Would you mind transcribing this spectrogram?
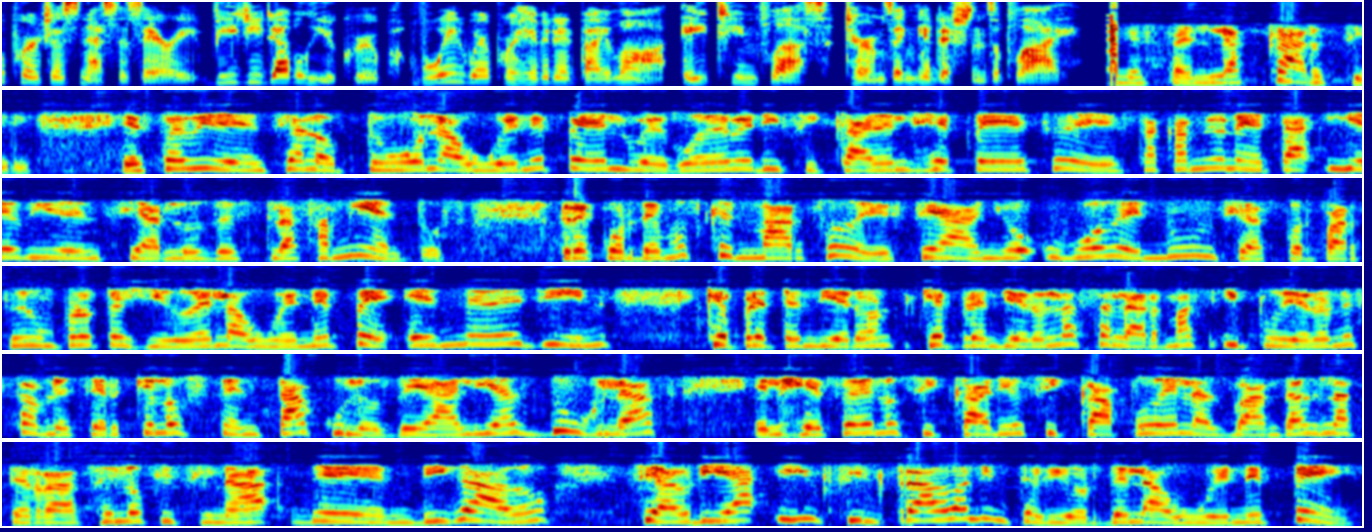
No purchase necessary. VGW Group. Void where prohibited by law. 18 plus. Terms and conditions apply. Está en la cárcel. Esta evidencia la obtuvo la UNP luego de verificar el GPS de esta camioneta y evidenciar los desplazamientos. Recordemos que en marzo de este año hubo denuncias por parte de un protegido de la UNP en Medellín que pretendieron que prendieron las alarmas y pudieron establecer que los tentáculos de alias Douglas, el jefe de los sicarios y capo de las bandas La Terraza y la oficina de Envigado, se habría infiltrado al interior de la UNP.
